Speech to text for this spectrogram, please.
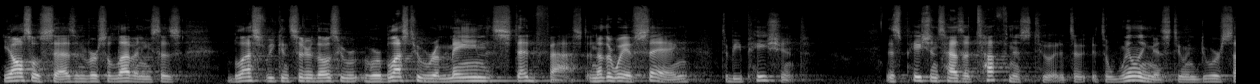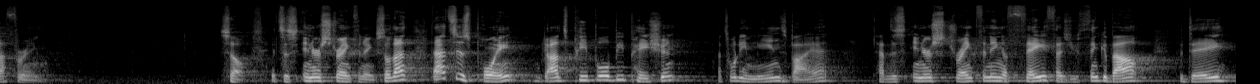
He also says in verse 11, he says, Blessed, we consider those who, who are blessed who remain steadfast. Another way of saying to be patient. This patience has a toughness to it, it's a, it's a willingness to endure suffering. So it's this inner strengthening. So that, that's his point. God's people be patient. That's what he means by it. Have this inner strengthening of faith as you think about the day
